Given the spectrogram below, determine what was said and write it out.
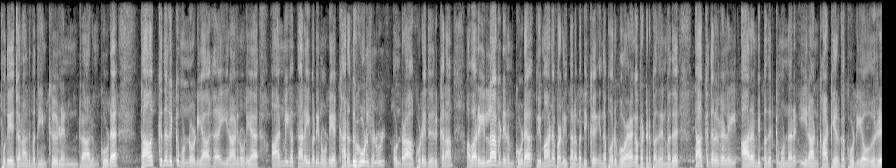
புதிய ஜனாதிபதியின் கீழ் என்றாலும் கூட தாக்குதலுக்கு முன்னோடியாக ஈரானினுடைய ஆன்மீக தலைவரினுடைய கருதுகோள்களுள் ஒன்றாக கூட இது இருக்கலாம். அவ்வாறு இல்லாவிடனும் கூட விமானப்படை தளபதிக்கு இந்த பொறுப்பு வழங்கப்பட்டிருப்பது என்பது தாக்குதல்களை ஆரம்பிப்பதற்கு முன்னர் ஈரான் காட்டியிருக்கக்கூடிய ஒரு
